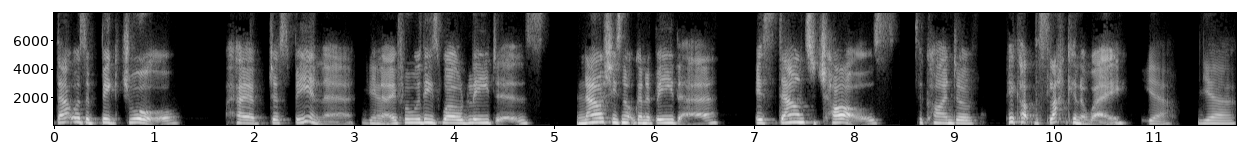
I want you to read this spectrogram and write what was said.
that was a big draw, her just being there, you know, for all these world leaders. Now she's not going to be there. It's down to Charles to kind of pick up the slack in a way. Yeah. Yeah.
